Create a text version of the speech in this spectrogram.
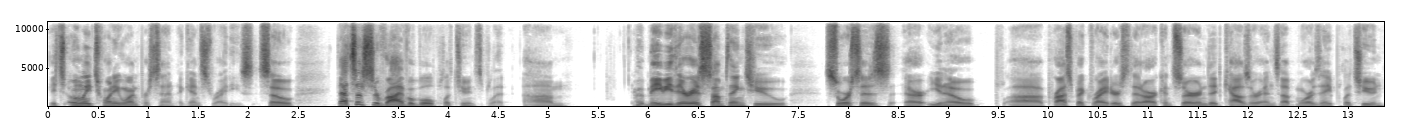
It's only 21% against righties. So that's a survivable platoon split. Um, but maybe there is something to sources or, you know, uh, prospect writers that are concerned that Cowser ends up more as a platoon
